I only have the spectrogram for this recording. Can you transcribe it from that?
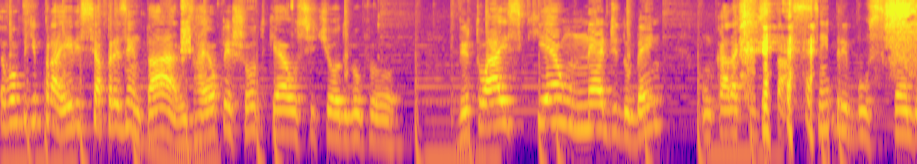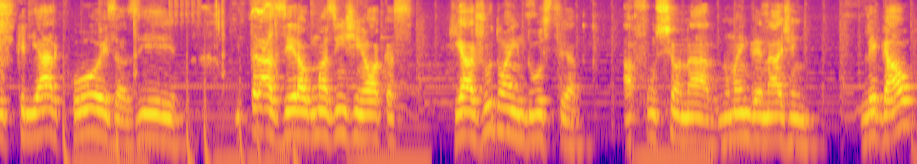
eu vou pedir para ele se apresentar. Israel Peixoto, que é o CTO do grupo Virtuais, que é um nerd do bem, um cara que está sempre buscando criar coisas e, e trazer algumas engenhocas que ajudam a indústria a funcionar numa engrenagem legal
